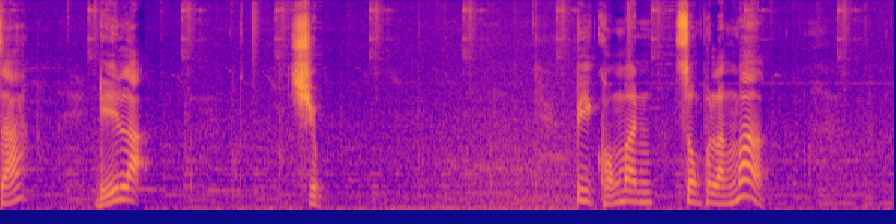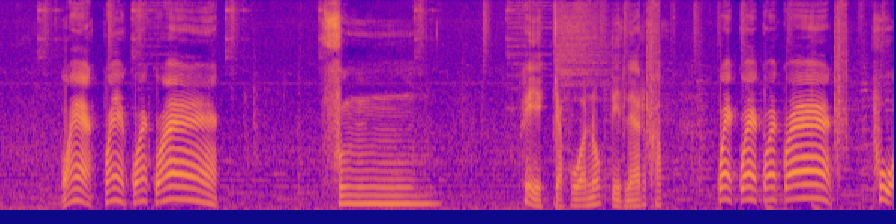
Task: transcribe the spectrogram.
ซะ ดีละชุบปีกของมันทรงพลังมากแวกแวกแวกแวกฟึงพระเอกจับหัวนกติดแล้วครับ แวกแวกแวกแวกพัว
